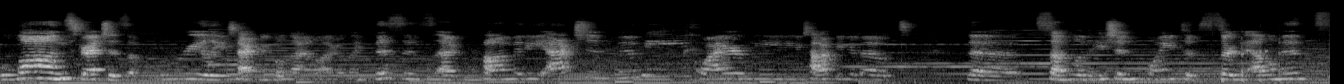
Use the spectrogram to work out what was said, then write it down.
long stretches of really technical dialogue. I'm like, this is a comedy action movie. Why are we talking about the sublimation point of certain elements?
